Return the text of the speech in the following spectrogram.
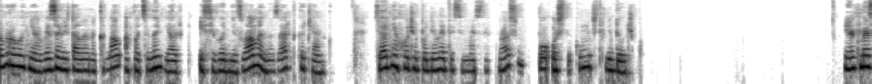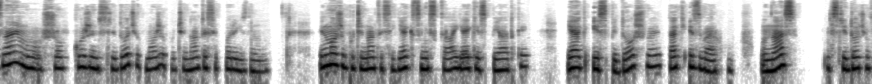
Доброго дня! Ви завітали на канал А пацани в'яжуть. І сьогодні з вами Назар Ткаченко. Сьогодні хочу поділитися майстер-класом по ось такому слідочку. Як ми знаємо, що кожен слідочок може починатися по-різному. Він може починатися як з міска, як із п'ятки, як із підошви, так і зверху. У нас слідочок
